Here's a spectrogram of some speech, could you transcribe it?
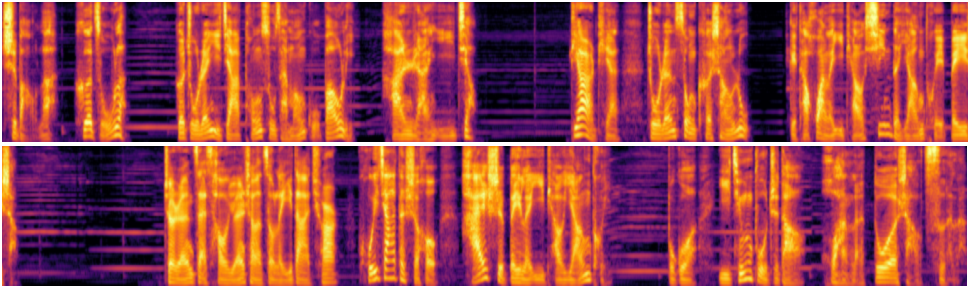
吃饱了，喝足了，和主人一家同宿在蒙古包里，酣然一觉。第二天，主人送客上路，给他换了一条新的羊腿背上。这人在草原上走了一大圈，回家的时候还是背了一条羊腿，不过已经不知道换了多少次了。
